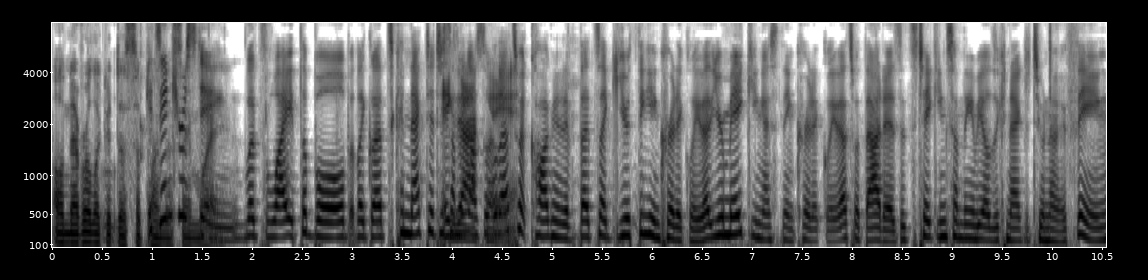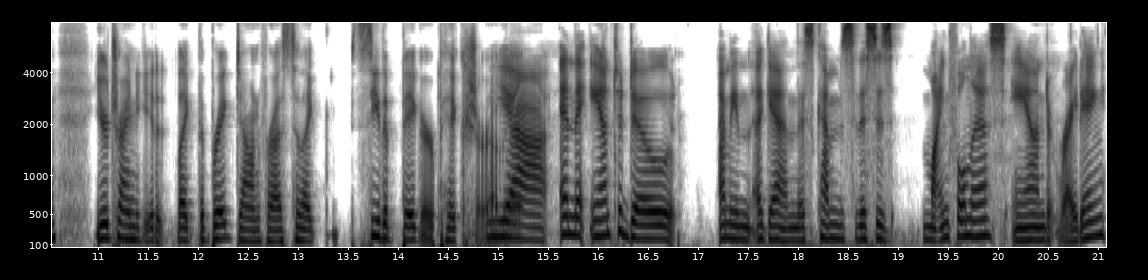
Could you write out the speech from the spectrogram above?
I'll never look at discipline It's the same way. interesting. Let's light the bulb. Like let's connect it to something else. Well, that's what cognitive. That's like you're thinking critically. That you're making us think critically. That's what that is. It's taking something to be able to connect it to another thing. You're trying to get it like the breakdown for us to like see the bigger picture. Of it. Yeah. And the antidote, I mean, again, this comes, this is mindfulness and writing.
